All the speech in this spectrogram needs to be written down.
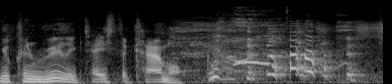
You can really taste the camel.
